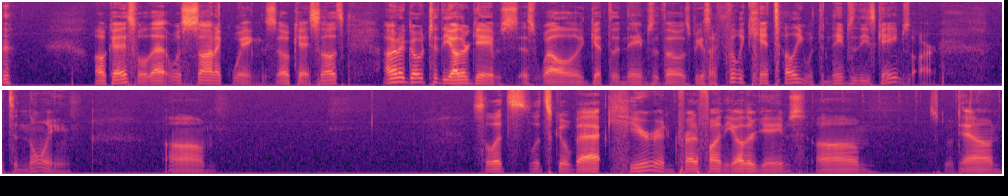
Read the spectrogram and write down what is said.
okay, so that was Sonic Wings. Okay, so let's. I'm gonna go to the other games as well and get the names of those because I really can't tell you what the names of these games are. It's annoying. Um. So let's let's go back here and try to find the other games. Um, let's go down.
